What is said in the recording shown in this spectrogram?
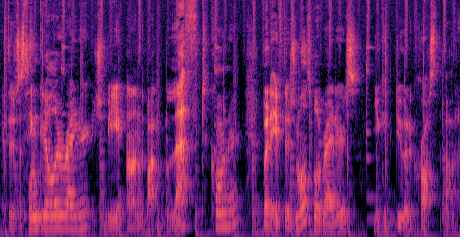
If there's a singular writer, it should be on the bottom left corner, but if there's multiple writers, you can do it across the bottom.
